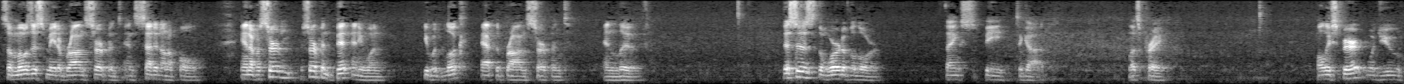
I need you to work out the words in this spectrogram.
So Moses made a bronze serpent and set it on a pole. And if a certain serpent bit anyone, he would look at the bronze serpent and live. This is the word of the Lord. Thanks be to God. Let's pray. Holy Spirit, would you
